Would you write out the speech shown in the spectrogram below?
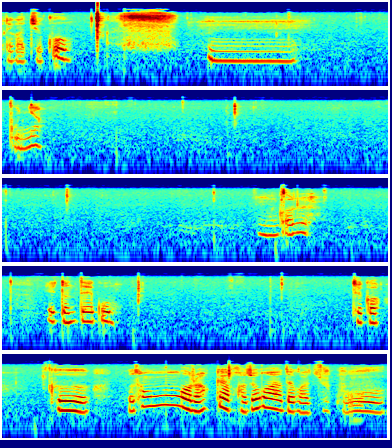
그래가지고, 음, 뭐냐? 이거를 일단 떼고 제가 그, 그 섞는 거를 학교에 가져가야 돼가지고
